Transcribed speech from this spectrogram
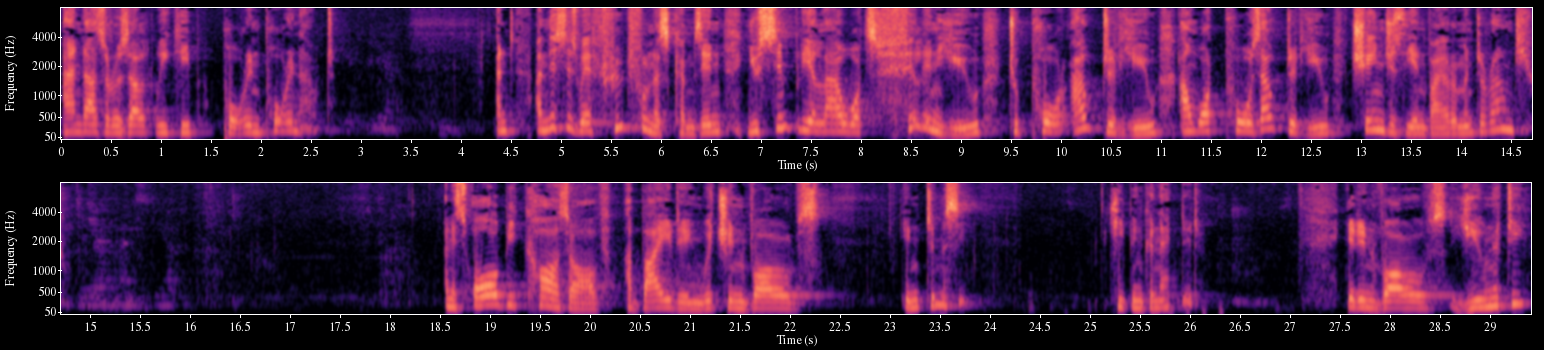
And as a result, we keep pouring, pouring out. And, and this is where fruitfulness comes in. You simply allow what's filling you to pour out of you, and what pours out of you changes the environment around you. And it's all because of abiding, which involves intimacy, keeping connected. It involves unity,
